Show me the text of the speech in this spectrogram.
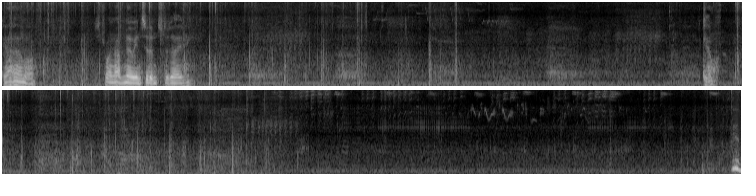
Come on. Let's try and have no incidents today. Go on.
